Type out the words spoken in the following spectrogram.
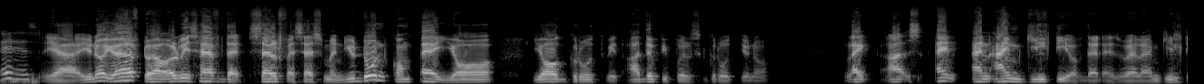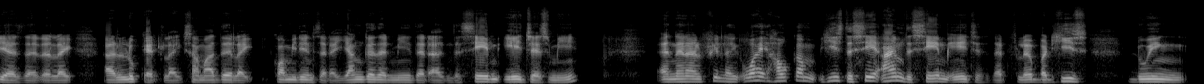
It is. yeah you know you have to always have that self assessment you don't compare your your growth with other people's growth you know. Like us and and i'm guilty of that as well. I'm guilty as that. Uh, like i look at like some other like comedians that are younger than me that are the same age as me. And then i'll feel like why how come he's the same i'm the same age as that fella but he's doing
